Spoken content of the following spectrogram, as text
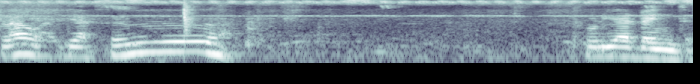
કેટલા વાગ્યા છે થોડી આ ટાઈમ છે.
